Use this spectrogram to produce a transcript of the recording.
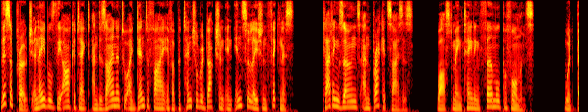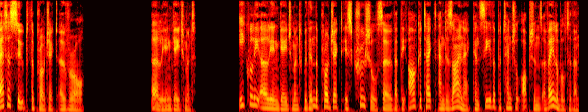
This approach enables the architect and designer to identify if a potential reduction in insulation thickness, cladding zones and bracket sizes, whilst maintaining thermal performance, would better suit the project overall. Early engagement. Equally early engagement within the project is crucial so that the architect and designer can see the potential options available to them.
